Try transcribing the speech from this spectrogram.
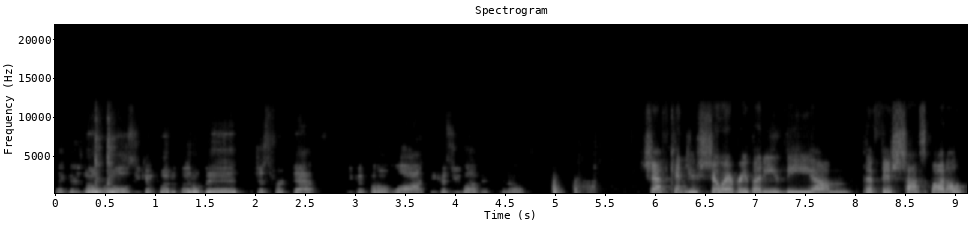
like there's no rules. You can put a little bit just for depth. You can put a lot because you love it, you know? Chef, can you show everybody the um, the fish sauce bottle?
